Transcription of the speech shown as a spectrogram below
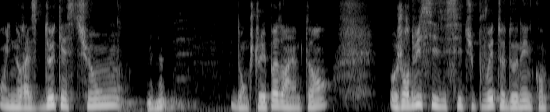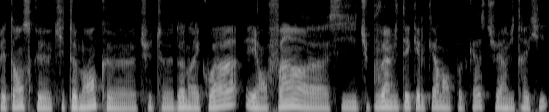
il nous reste deux questions. Mm-hmm. Donc, je te les pose en même temps. Aujourd'hui, si, tu pouvais te donner une compétence qui te manque, euh, tu te donnerais quoi? Et enfin, euh, si tu pouvais inviter quelqu'un dans le podcast, tu inviterais qui?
